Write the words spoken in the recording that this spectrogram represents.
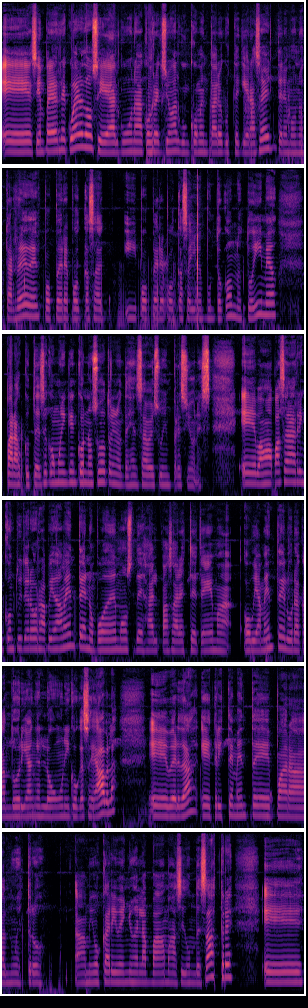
Eh, siempre les recuerdo, si hay alguna corrección, algún comentario que usted quiera hacer, tenemos nuestras redes, postprpodcast y postprpodcast.com, nuestro email, para que ustedes se comuniquen con nosotros y nos dejen saber sus impresiones. Eh, vamos a pasar al rincón tuitero rápidamente, no podemos dejar pasar este tema. Obviamente, el huracán Dorian es lo único que se habla, eh, ¿verdad? Eh, tristemente para nuestros amigos caribeños en las Bahamas ha sido un desastre. Eh,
